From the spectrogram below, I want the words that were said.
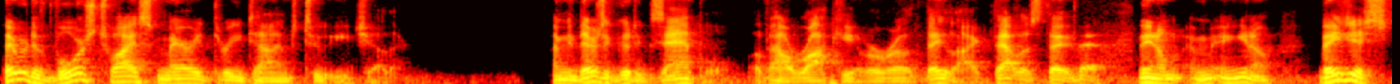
they were divorced twice, married three times to each other. I mean, there's a good example of how rocky of a road they like. That was they, that you know, I mean, you know, they just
